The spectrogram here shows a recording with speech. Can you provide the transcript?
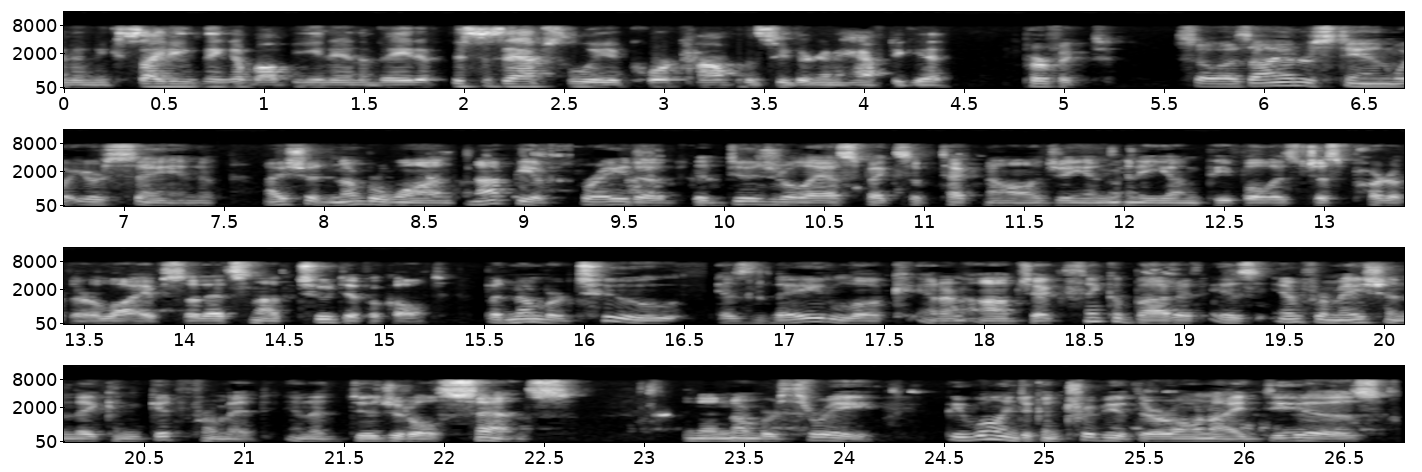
and an exciting thing about being innovative, this is absolutely a core competency they're going to have to get. Perfect. So, as I understand what you're saying, I should, number one, not be afraid of the digital aspects of technology. And many young people, it's just part of their life. So, that's not too difficult. But number two, as they look at an object, think about it as information they can get from it in a digital sense. And then number three, be willing to contribute their own ideas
